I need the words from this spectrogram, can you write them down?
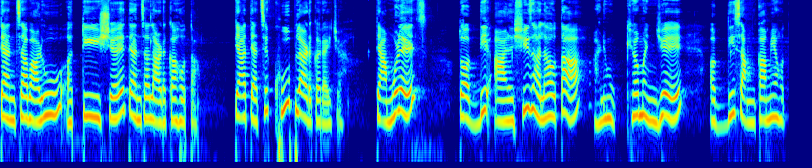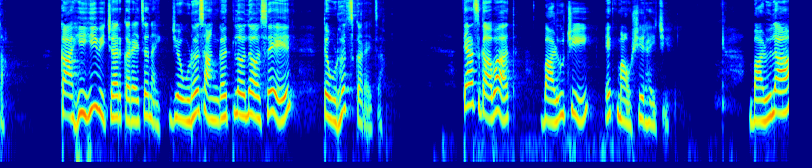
त्यांचा बाळू अतिशय त्यांचा लाडका होता. त्या त्याचे खूप लाड करायच्या. त्यामुळेच तो अगदी आळशी झाला होता आणि मुख्य म्हणजे अगदी सांकाम्य होता. काहीही विचार करायचा नाही. जेवढं सांगितलेलं असेल तेवढंच करायचं. त्याच गावात बाळूची एक मावशी राहायची. बाळूला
